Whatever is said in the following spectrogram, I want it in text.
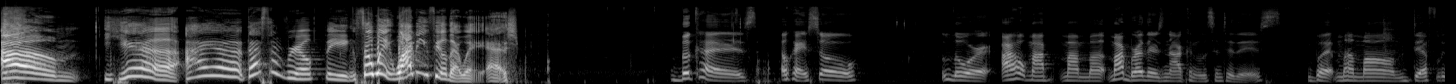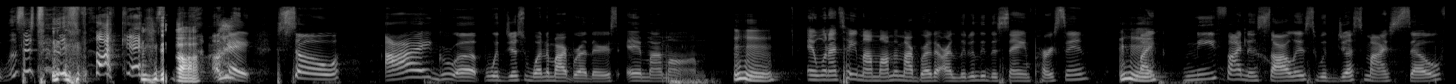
Um, yeah, I. uh That's a real thing. So wait, why do you feel that way, Ash? Because okay, so Lord, I hope my my my, my brother is not going to listen to this, but my mom definitely listens to this podcast. Okay, so I grew up with just one of my brothers and my mom. Mm-hmm. And when I tell you, my mom and my brother are literally the same person. Mm-hmm. Like me finding solace with just myself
